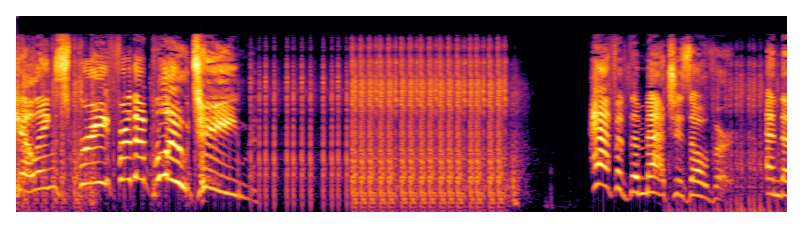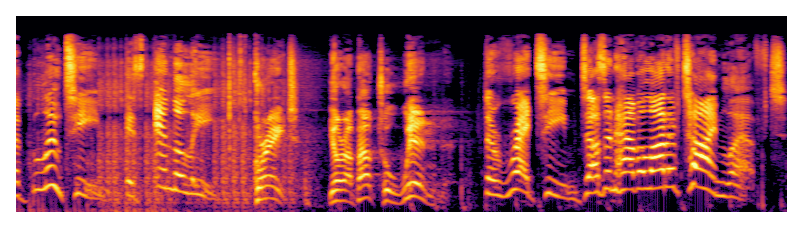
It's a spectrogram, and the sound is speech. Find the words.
Killing spree for the blue team! Half of the match is over, and the blue team is in the lead. Great! You're about to win! The red team doesn't have a lot of time left.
